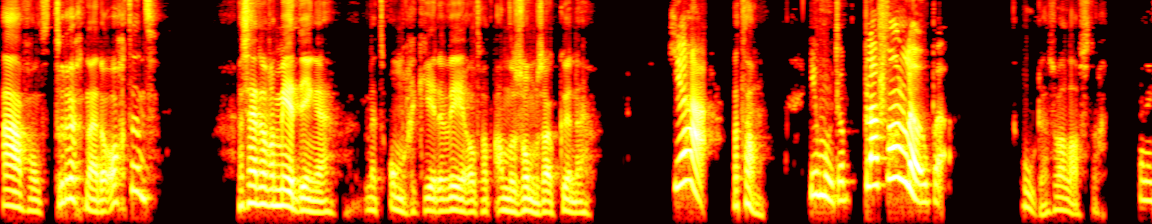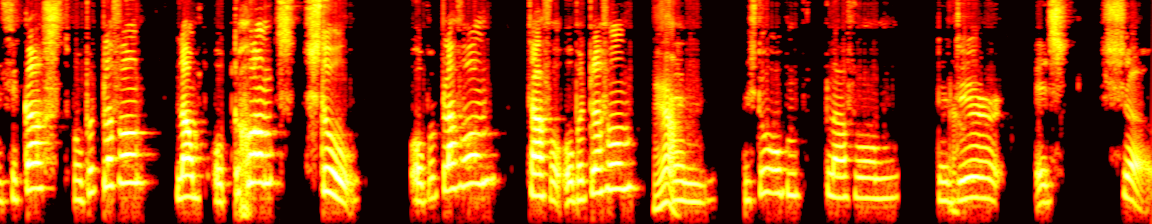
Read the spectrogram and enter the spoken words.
avond terug naar de ochtend. Er zijn er nog meer dingen met omgekeerde wereld wat andersom zou kunnen. Ja, Wat dan? je moet op het plafond lopen. Oeh, dat is wel lastig. Dan is de kast op het plafond, lamp op de grond, stoel op het plafond, tafel op het plafond Ja, en een stoel op het plafond. De deur is zo.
